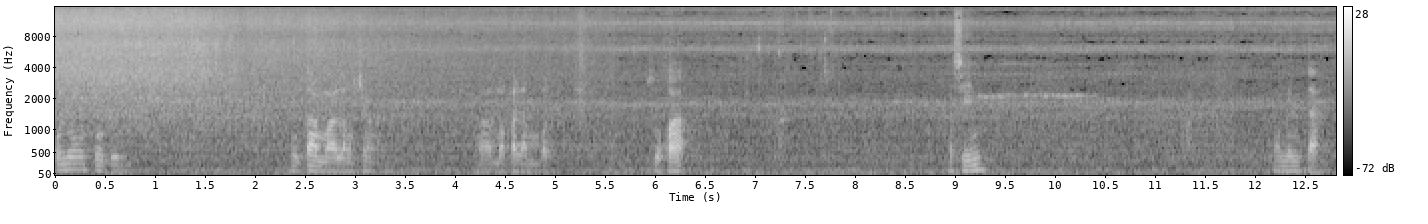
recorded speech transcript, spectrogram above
kulong tubig. Yung tama lang siyang ah, mapalambot. Suka. Asin. Paminta.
